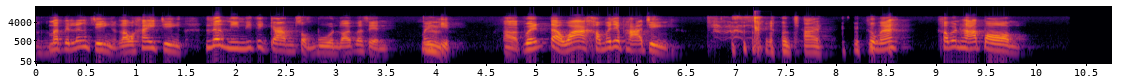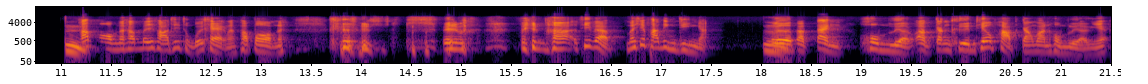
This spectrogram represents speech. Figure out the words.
อือฮึมันเป็นเรื่องจริง เราให้จริง เรื่องนี้นิติกรรมสมบูรณ์ร้อยเปอร์เซ็นไม่ผิดครับเว้นแต่ว่าเขาไม่ใช่พระจริงใช่ ถูกไหมเขาเป็นพระปลอมอืมพระปลอมนะครับ ไม่ใช่พระที่ถุงกล้วยแขกนะพระปลอมนะเป็นเป็นพระที่แบบ ไม่ใช่พระจริงๆอะมเออแบบแต่งห่มเหลืองแบบกลางคืนเที่ยวผับกลางวันห่มเหลืองอย่างเงี้ย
